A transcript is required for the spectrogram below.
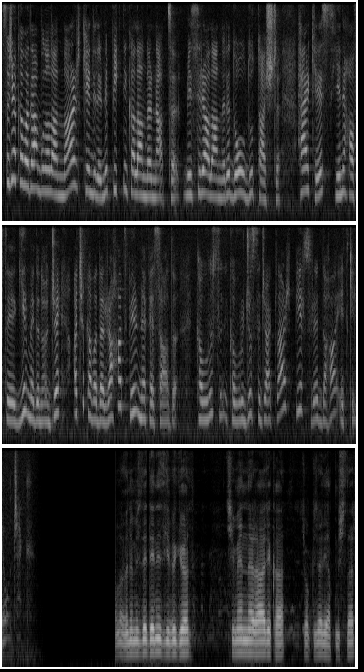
Sıcak havadan bunalanlar kendilerini piknik alanlarına attı. Mesire alanları doldu taştı. Herkes yeni haftaya girmeden önce açık havada rahat bir nefes aldı. Kavuru, kavurucu sıcaklar bir süre daha etkili olacak. Vallahi önümüzde deniz gibi göl. Çimenler harika. Çok güzel yapmışlar.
